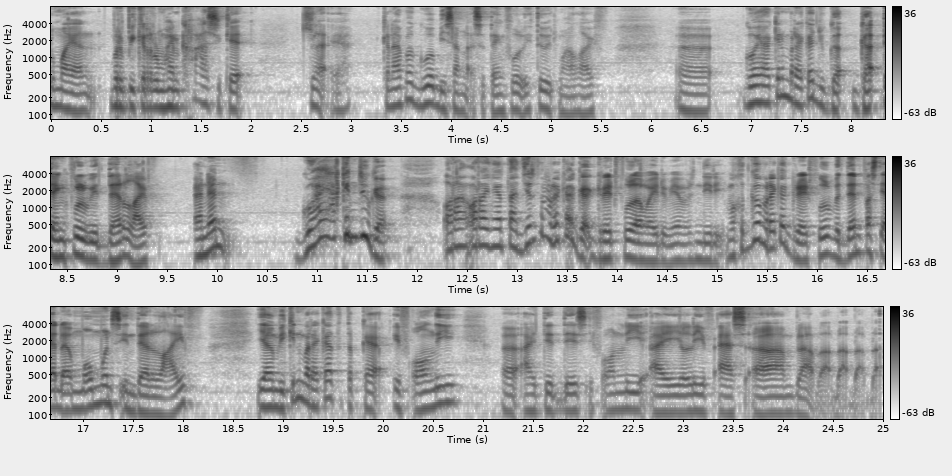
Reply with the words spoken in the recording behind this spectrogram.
lumayan berpikir lumayan keras sih kayak gila ya kenapa gue bisa nggak sethankful itu with my life? Uh, eh, gue yakin mereka juga gak thankful with their life. And then gue yakin juga orang-orang yang tajir tuh mereka agak grateful sama hidupnya sendiri. Maksud gue mereka grateful but then pasti ada moments in their life yang bikin mereka tetap kayak if only uh, I did this if only I live as um, bla bla bla bla bla.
